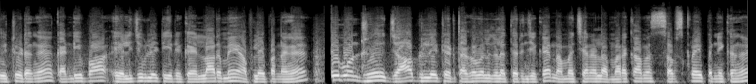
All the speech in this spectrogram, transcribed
விட்டுடுங்க. கண்டிப்பா எலிஜிபிலிட்டி இருக்க எல்லாருமே அப்ளை பண்ணுங்க. இது போன்று ஜாப் ரிலேட்டட் தகவல்களை தெரிஞ்சுக்க நம்ம சேனலை மறக்காம சப்ஸ்கிரைப் பண்ணிக்கோங்க.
